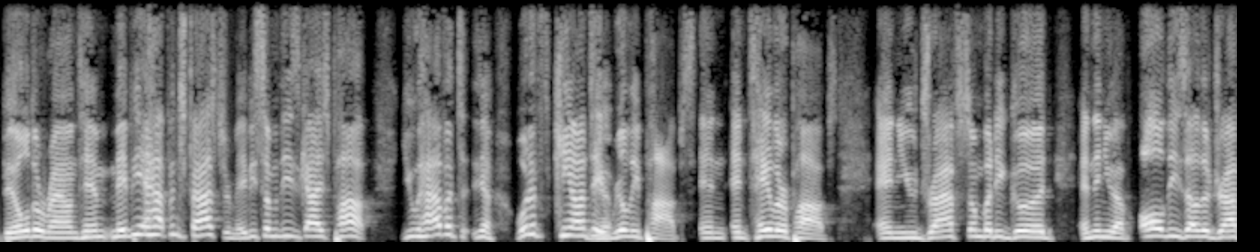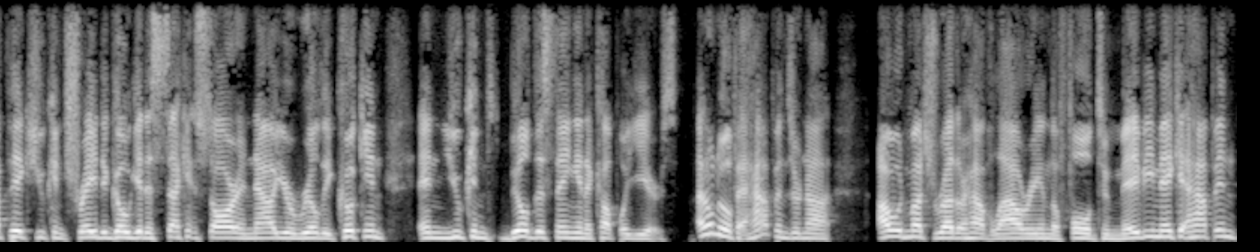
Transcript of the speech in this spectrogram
build around him. Maybe it happens faster. Maybe some of these guys pop. You have a, t- you know, what if Keyonte yep. really pops and, and Taylor pops and you draft somebody good and then you have all these other draft picks you can trade to go get a second star and now you're really cooking and you can build this thing in a couple years. I don't know if it happens or not. I would much rather have Lauri in the fold to maybe make it happen.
